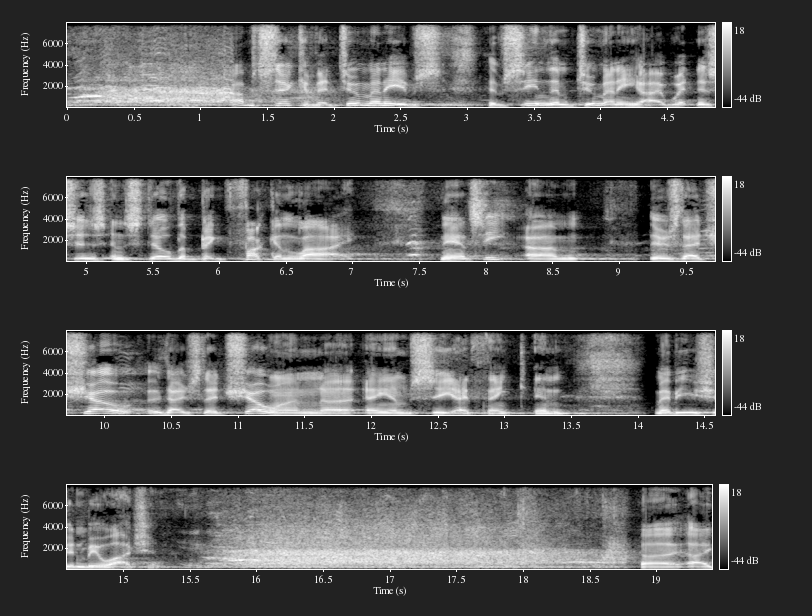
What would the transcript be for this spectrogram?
I'm sick of it. Too many have, have seen them, too many eyewitnesses, and still the big fucking lie. Nancy, um, there's that show. There's that show on uh, AMC, I think, and maybe you shouldn't be watching. Uh, I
